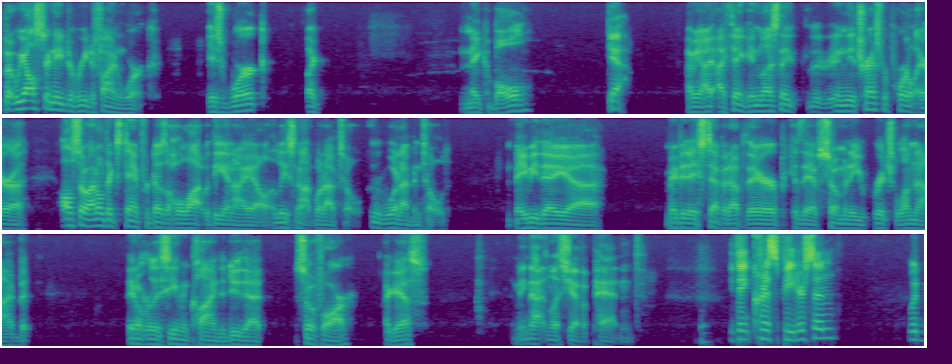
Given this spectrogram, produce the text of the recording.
but we also need to redefine work. Is work like make a bowl? Yeah. I mean, I, I, think unless they in the transfer portal era, also I don't think Stanford does a whole lot with the NIL. At least not what I've told, what I've been told. Maybe they, uh, maybe they step it up there because they have so many rich alumni, but they don't really seem inclined to do that so far. I guess. I mean, not unless you have a patent. You think Chris Petersen would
